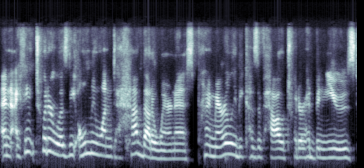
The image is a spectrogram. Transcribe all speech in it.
And I think Twitter was the only one to have that awareness, primarily because of how Twitter had been used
